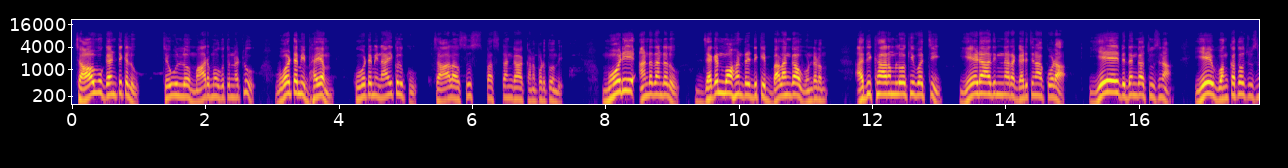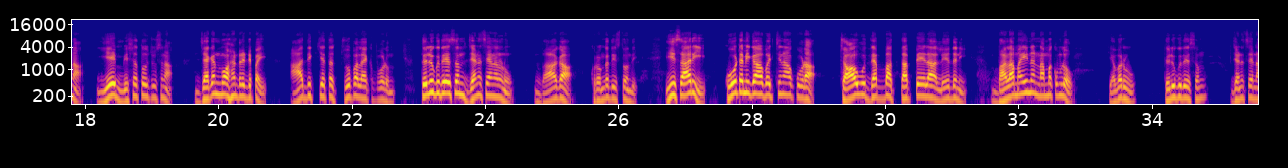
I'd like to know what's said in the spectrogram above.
చావు గంటికలు చెవుల్లో మారుమోగుతున్నట్లు ఓటమి భయం కూటమి నాయకులకు చాలా సుస్పష్టంగా కనపడుతుంది. మోడీ అండదండలు జగన్మోహన్ రెడ్డికి బలంగా ఉండడం అధికారంలోకి వచ్చి ఏడాదిన్నర గడిచినా కూడా ఏ విధంగా చూసినా ఏ వంకతో చూసినా ఏ మిషతో చూసినా జగన్మోహన్ రెడ్డిపై ఆధిక్యత చూపలేకపోవడం తెలుగుదేశం జనసేనలను బాగా కృంగతీస్తోంది ఈసారి కూటమిగా వచ్చినా కూడా చావు దెబ్బ తప్పేలా లేదని బలమైన నమ్మకంలో ఎవరు తెలుగుదేశం జనసేన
